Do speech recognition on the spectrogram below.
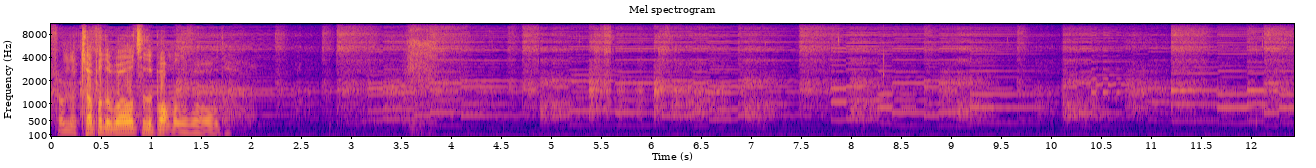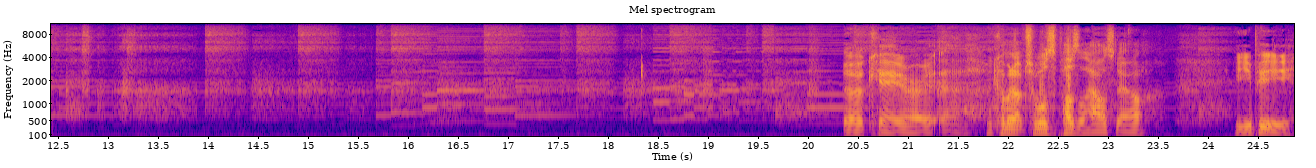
from the top of the world to the bottom of the world Okay, alright. Uh, we're coming up towards the puzzle house now. Yippee.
